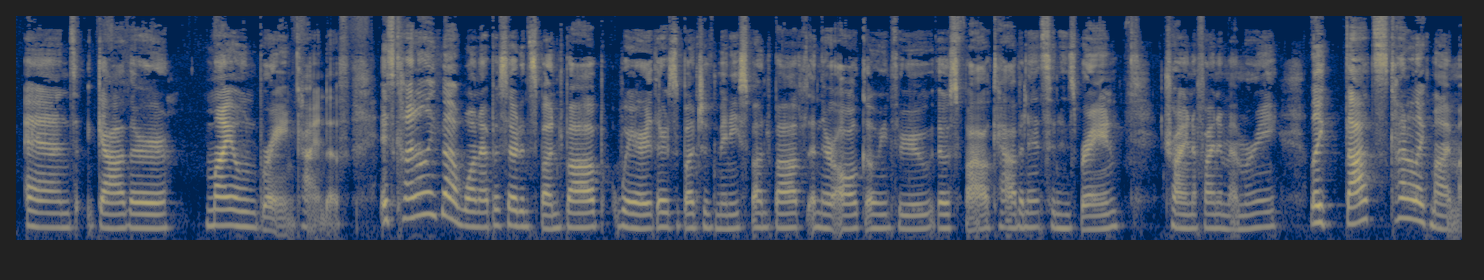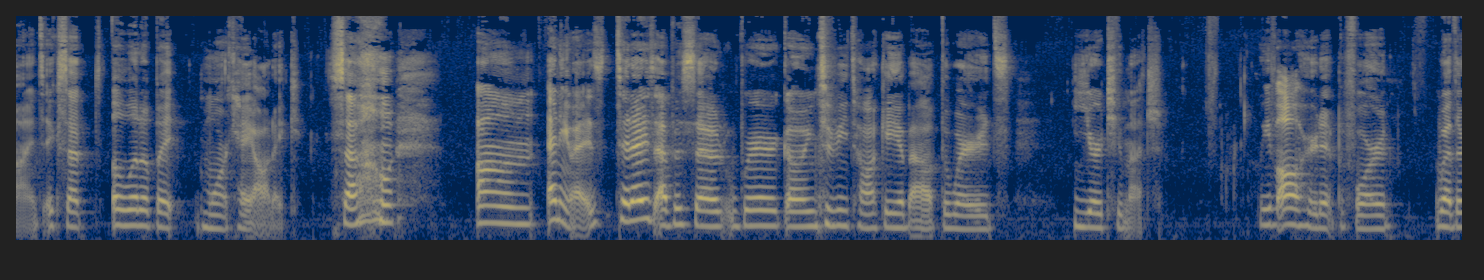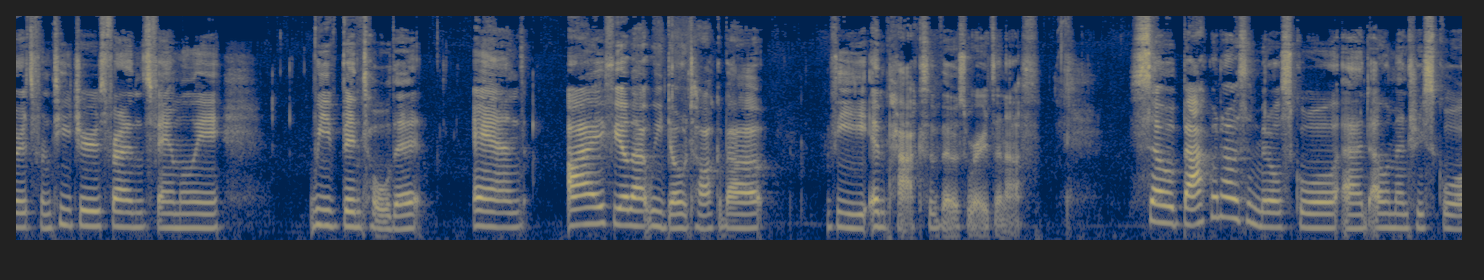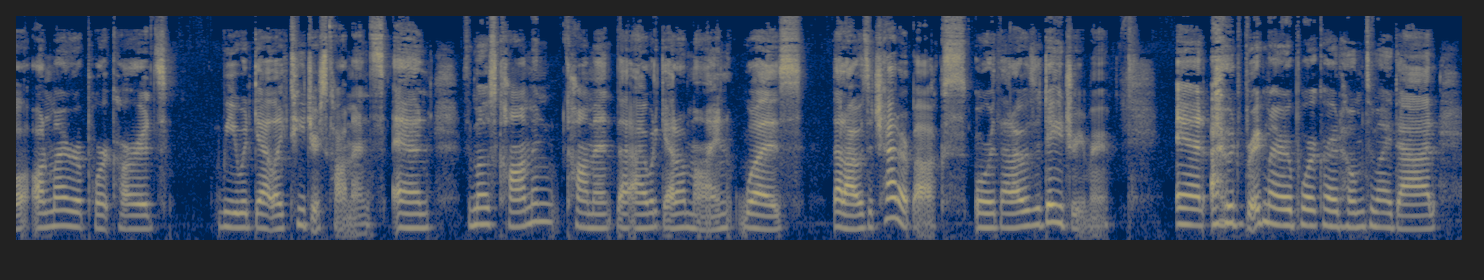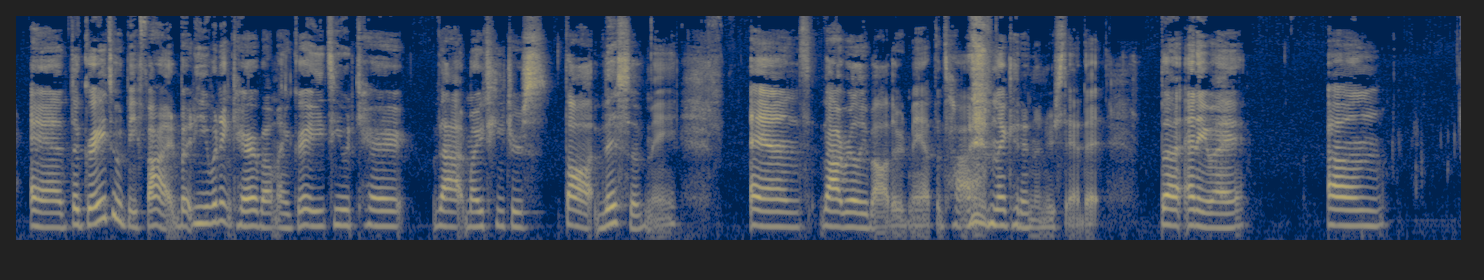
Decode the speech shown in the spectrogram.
and gather my own brain, kind of. It's kind of like that one episode in SpongeBob where there's a bunch of mini SpongeBobs and they're all going through those file cabinets in his brain trying to find a memory. Like, that's kind of like my mind, except a little bit more chaotic. So, um, anyways, today's episode, we're going to be talking about the words, you're too much. We've all heard it before, whether it's from teachers, friends, family we've been told it, and I feel that we don't talk about the impacts of those words enough. So, back when I was in middle school and elementary school, on my report cards, we would get like teachers' comments. And the most common comment that I would get on mine was that I was a chatterbox or that I was a daydreamer. And I would bring my report card home to my dad, and the grades would be fine, but he wouldn't care about my grades. He would care that my teachers thought this of me. And that really bothered me at the time. I couldn't understand it. But anyway, um,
